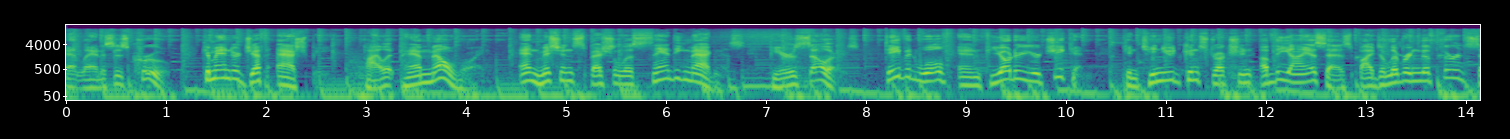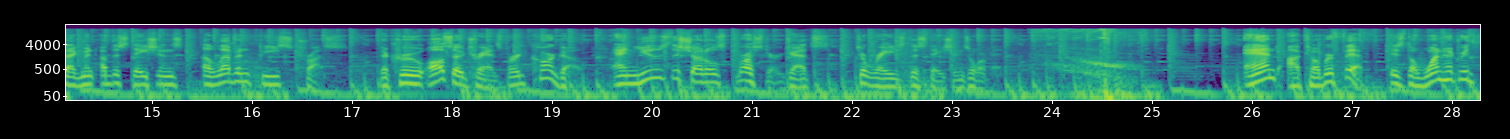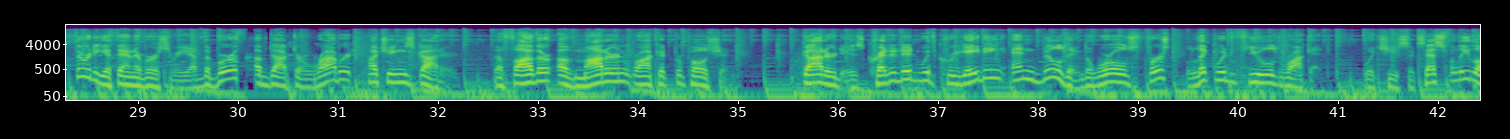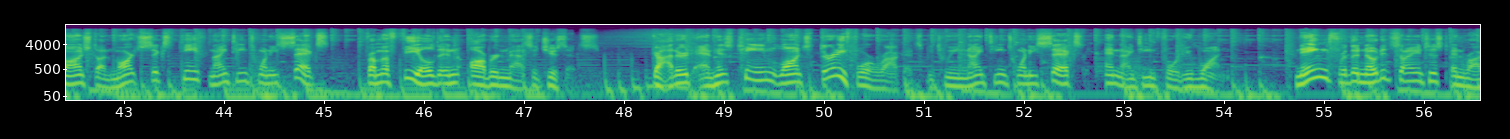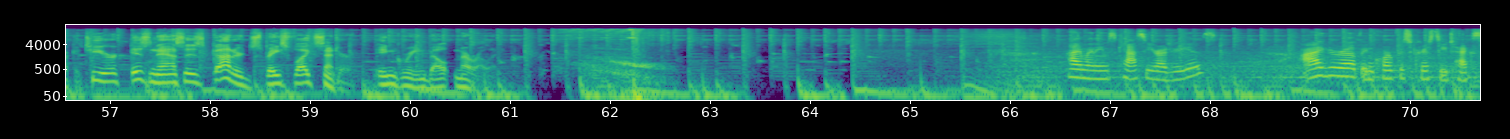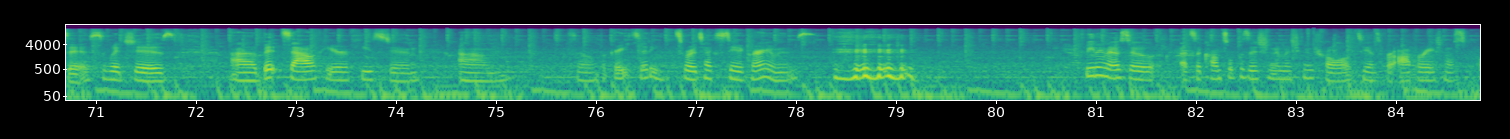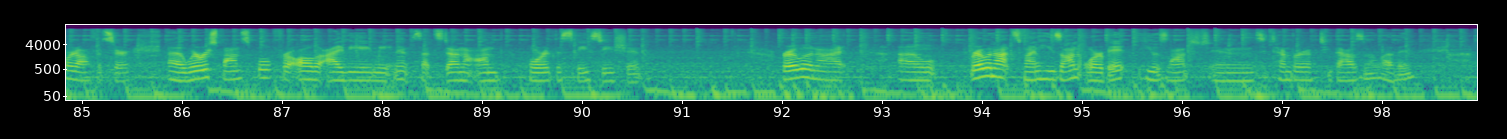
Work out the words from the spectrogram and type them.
Atlantis's crew, Commander Jeff Ashby, pilot Pam Melroy, and mission specialist Sandy Magnus, Piers Sellers, David Wolf, and Fyodor Yurchikhin continued construction of the ISS by delivering the third segment of the station's 11 piece truss. The crew also transferred cargo and used the shuttle's thruster jets to raise the station's orbit. And October 5th is the 130th anniversary of the birth of Dr. Robert Hutchings Goddard, the father of modern rocket propulsion. Goddard is credited with creating and building the world's first liquid fueled rocket, which he successfully launched on March 16, 1926, from a field in Auburn, Massachusetts. Goddard and his team launched 34 rockets between 1926 and 1941. Named for the noted scientist and rocketeer is NASA's Goddard Space Flight Center in Greenbelt, Maryland. Hi, my name is Cassie Rodriguez. I grew up in Corpus Christi, Texas, which is a bit south here of Houston. Um, so, a great city. It's where Texas State Aquarium is. Being an OSO, that's a console position in mission control. It stands for Operational Support Officer. Uh, we're responsible for all the IVA maintenance that's done on board the space station. Robonaut, uh, Robonaut's fun. He's on orbit. He was launched in September of 2011.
